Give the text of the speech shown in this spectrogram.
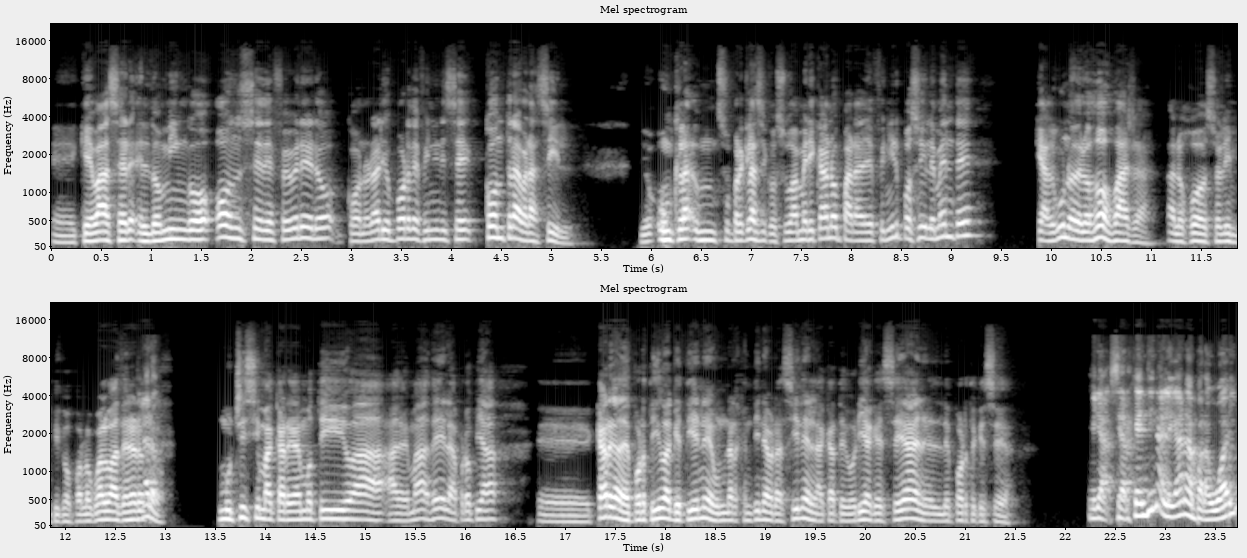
que va a ser el domingo 11 de febrero con horario por definirse contra Brasil. Un, superclásico sudamericano para definir posiblemente que alguno de los dos vaya a los Juegos Olímpicos, por lo cual va a tener muchísima carga emotiva, además de la propia eh, carga deportiva que tiene un Argentina-Brasil en la categoría que sea, en el deporte que sea. Mira, si Argentina le gana a Paraguay,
